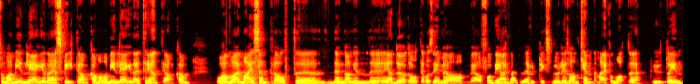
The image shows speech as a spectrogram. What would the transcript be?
som var min lege da jeg spilte i HamKam, han var min lege da jeg trente i HamKam. Og han var meg sentralt uh, den gangen uh, jeg døde, holdt jeg på å si, med å, med å få bearbeidet det hurtigst mulig. Så han kjenner meg på en måte ut og inn.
